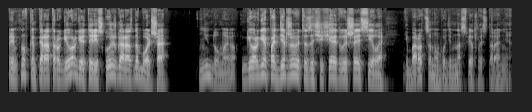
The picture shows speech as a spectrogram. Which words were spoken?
Примкнув к императору Георгию, ты рискуешь гораздо больше. Не думаю. Георгия поддерживает и защищает высшие силы, и бороться мы будем на светлой стороне.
